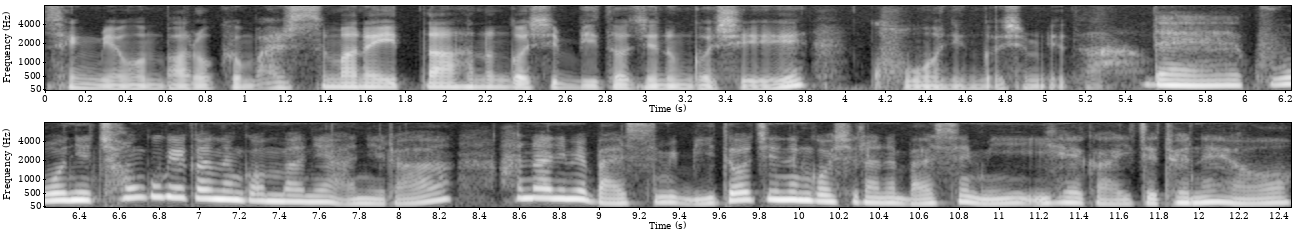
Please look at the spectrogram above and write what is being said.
생명은 바로 그 말씀 안에 있다 하는 것이 믿어지는 것이 구원인 것입니다. 네, 구원이 천국에 가는 것만이 아니라 하나님의 말씀이 믿어지는 것이라는 말씀이 이해가 이제 되네요.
